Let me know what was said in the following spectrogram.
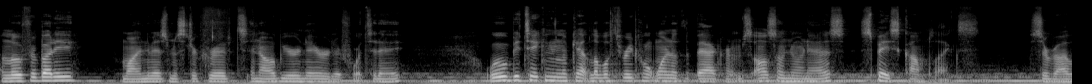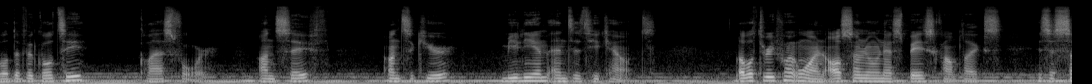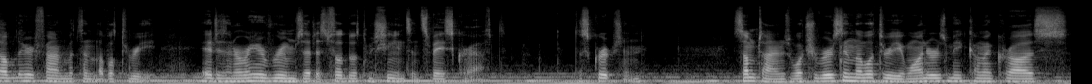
Hello, everybody. My name is Mr. Crypt, and I'll be your narrator for today. We will be taking a look at level 3.1 of the Backrooms, also known as Space Complex. Survival difficulty Class 4. Unsafe, Unsecure, Medium Entity Count. Level 3.1, also known as Space Complex, is a sublayer found within level 3. It is an array of rooms that is filled with machines and spacecraft. Description Sometimes, while traversing level 3, wanderers may come across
